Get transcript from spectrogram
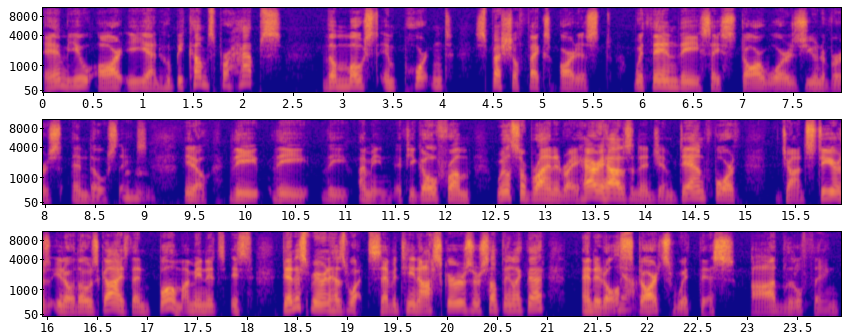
M U R E N, who becomes perhaps the most important special effects artist within the say Star Wars universe and those things. Mm-hmm. You know, the the the I mean, if you go from Willis O'Brien and Ray Harryhausen and Jim Danforth, John Steers, you know, those guys, then boom. I mean, it's it's Dennis Muren has what, 17 Oscars or something like that? And it all yeah. starts with this odd little thing,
